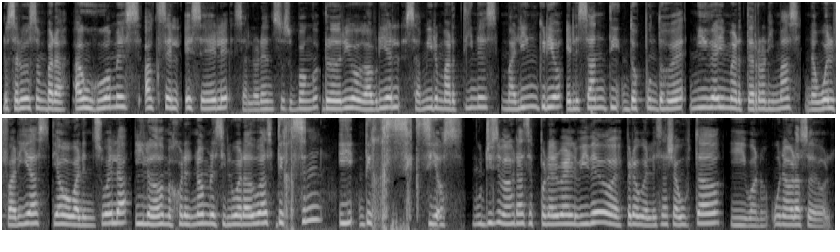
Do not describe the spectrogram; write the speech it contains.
Los saludos son para Agus Gómez, Axel SL, San Lorenzo supongo, Rodrigo Gabriel, Samir Martínez, Malincrio, El Santi 2.b, Ni Gamer Terror y más, Nahuel Farías, Tiago Valenzuela y los dos mejores nombres sin lugar a dudas, Dixon y Dixios. Muchísimas gracias por ver el video, espero que les haya gustado y bueno, un abrazo de gol.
